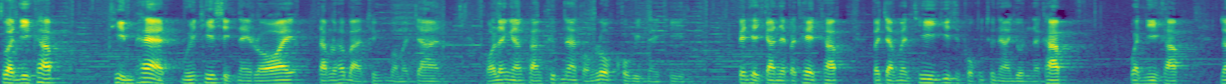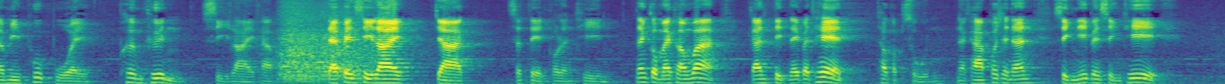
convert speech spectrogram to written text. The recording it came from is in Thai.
สวัสดีครับ ทีมแพทย์มูลนิธิสิทธิ์ในร้อย ตามรัฐบาลถึงคุณหมออาจารย์ ขอรายงานความคืบหน้าของโรคโควิด -19 เป็นเหตุการณ์ในประเทศครับ ประจำวันที่ 26 มิถุนายนนะครับ วันนี้ครับ เรามีผู้ป่วยเพิ่มขึ้น 4 รายครับ แต่เป็น 4 รายจากสเตทควอลันทีนนั่นก็หมายความว่าการติดในประเทศเท่ากับศูนย์นะครับ เพราะฉะนั้นสิ่งนี้เป็นสิ่งที่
